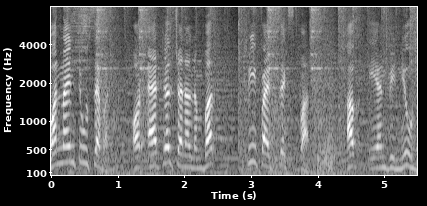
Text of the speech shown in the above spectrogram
1927 और एयरटेल चैनल नंबर 356 पर। अब एएनबी न्यूज़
